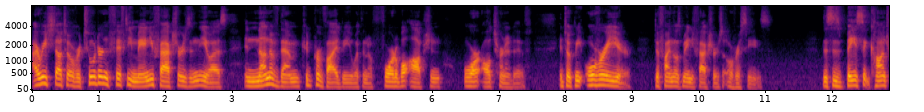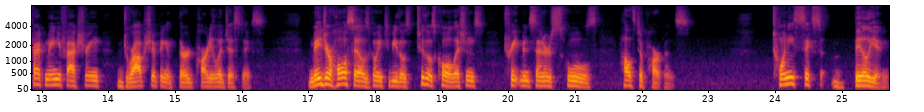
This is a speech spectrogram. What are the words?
I reached out to over 250 manufacturers in the US and none of them could provide me with an affordable option or alternative. It took me over a year to find those manufacturers overseas. This is basic contract manufacturing, drop shipping, and third-party logistics. Major wholesale is going to be those to those coalitions, treatment centers, schools, health departments. 26 billion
